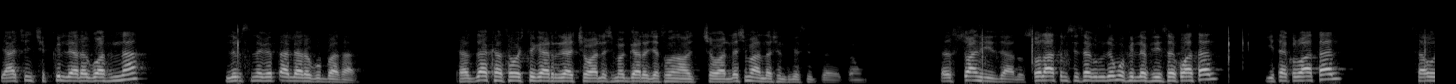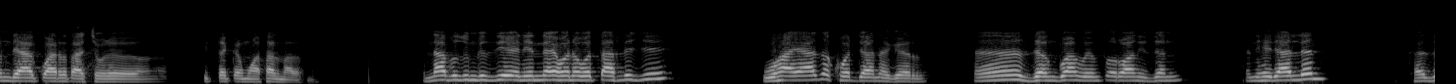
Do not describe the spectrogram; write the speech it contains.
ያችን ችክል ሊያደርጓትና ልብስ ነገር ጣል ከዛ ከሰዎች ትጋርዳቸዋለች መጋረጃ ትሆናቸዋለች ማለት ሽንት ቤት ሲጠቀሙ እሷን ይይዛሉ። ሶላትም ሲሰግዱ ደግሞ ፊት ለፊት ይሰኳታል ይተክሏታል ሰው እንዳያቋርጣቸው ይጠቀሟታል ማለት ነው። እና ብዙን ጊዜ እኔና የሆነ ወጣት ልጅ ውሃ የያዘ ኮዳ ነገር ዘንጓን ወይም ጦሯን ይዘን እንሄዳለን። ከዛ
